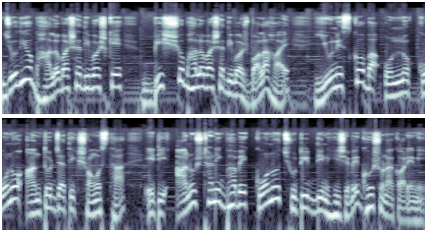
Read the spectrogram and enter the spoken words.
যদিও ভালোবাসা দিবসকে বিশ্ব ভালোবাসা দিবস বলা হয়, ইউনেস্কো বা অন্য কোনো আন্তর্জাতিক সংস্থা এটি আনুষ্ঠানিকভাবে কোনো ছুটির দিন হিসেবে ঘোষণা করেনি।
